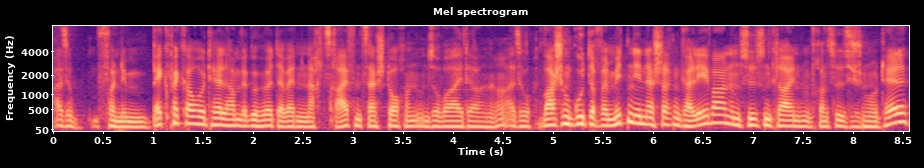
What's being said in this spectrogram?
Also von dem Backpacker-Hotel haben wir gehört, da werden nachts Reifen zerstochen und so weiter. ne? Also war schon gut, dass wir mitten in der Stadt in Calais waren, im süßen kleinen französischen Hotel.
